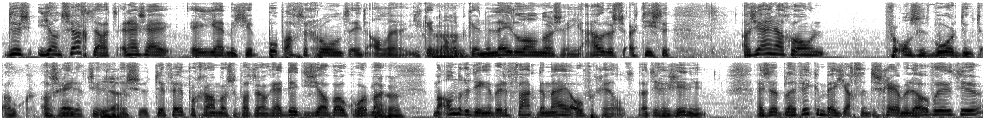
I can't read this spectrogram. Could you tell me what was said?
Dus Jan zag dat en hij zei, jij met je popachtergrond en alle, je kent Ja. alle bekende Nederlanders en je ouders, artiesten. Als jij nou gewoon voor ons het woord doet ook als redacteur. Ja. Dus eh, tv-programma's of wat dan ook. Hij deed hij zelf ook hoor. Maar, Uh-huh. maar andere dingen werden vaak naar mij overgeheld. Daar had hij geen zin in. Hij zei, dan blijf ik een beetje achter de schermen de hoofdredacteur.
